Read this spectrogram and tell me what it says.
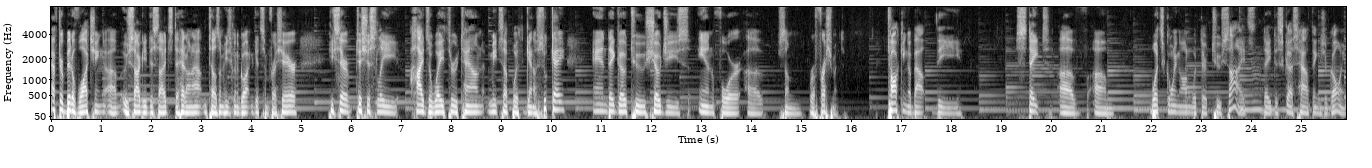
after a bit of watching, um, Usagi decides to head on out and tells him he's going to go out and get some fresh air. He surreptitiously hides away through town, meets up with Genosuke, and they go to Shoji's inn for uh, some refreshment. Talking about the state of um, what's going on with their two sides, they discuss how things are going.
